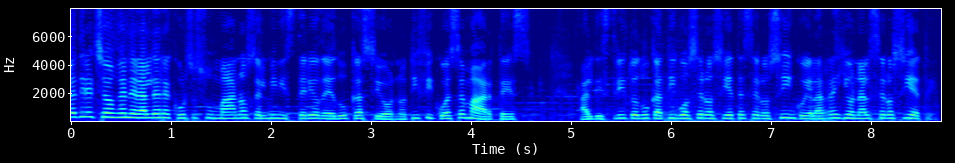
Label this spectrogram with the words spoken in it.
La Dirección General de Recursos Humanos del Ministerio de Educación notificó ese martes al Distrito Educativo 0705 y a la Regional 07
